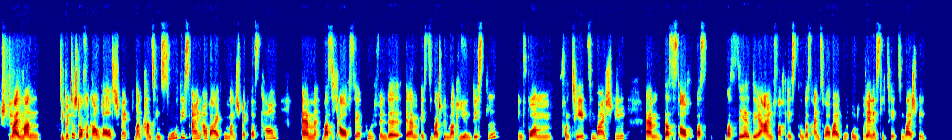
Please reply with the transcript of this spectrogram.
Stimmt. weil man die Bitterstoffe kaum rausschmeckt. Man kann es in Smoothies einarbeiten, man schmeckt das kaum. Ähm, was ich auch sehr cool finde, ähm, ist zum Beispiel Mariendistel in Form von Tee zum Beispiel. Ähm, das ist auch was was sehr, sehr einfach ist, um das einzuarbeiten. Und Brennnesseltee zum Beispiel,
